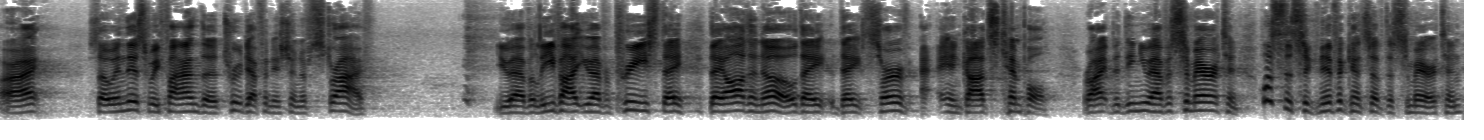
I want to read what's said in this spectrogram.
All right? So in this, we find the true definition of strife. You have a Levite, you have a priest, they, they ought to know, they, they serve in God's temple, right? But then you have a Samaritan. What's the significance of the Samaritan?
